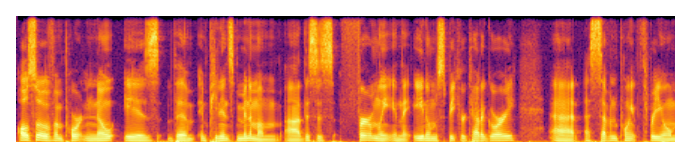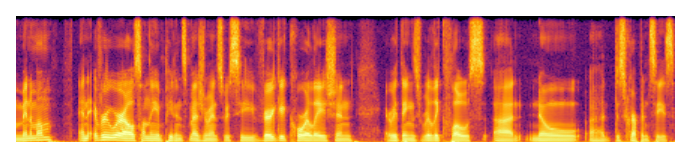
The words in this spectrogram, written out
Also of important note is the impedance minimum. Uh, this is firmly in the 8 ohm speaker category at a 7.3 ohm minimum. And everywhere else on the impedance measurements, we see very good correlation. Everything's really close, uh, no uh, discrepancies.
